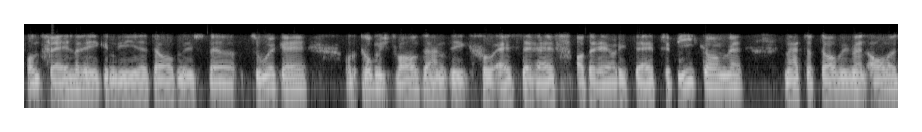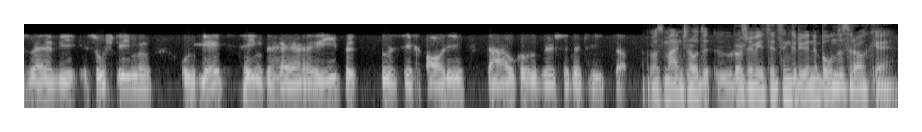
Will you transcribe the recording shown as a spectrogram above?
und Fehler irgendwie da müsste er zugeben. Und darum ist die Wahlsendung von SRF an der Realität vorbeigegangen. Man hat so da, wie wenn alles wäre wie sonst immer. Und jetzt hinterher reiben man sich alle die Augen und wissen nicht weiter. Was meinst du, Roger, wird es jetzt einen grünen Bundesrat geben?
